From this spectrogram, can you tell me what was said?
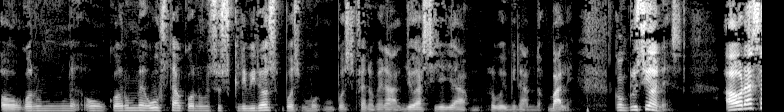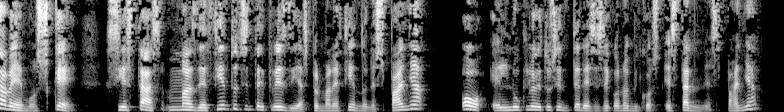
o con un, con un me gusta o con un suscribiros, pues, pues fenomenal. Yo así ya lo voy mirando. Vale. Conclusiones. Ahora sabemos que si estás más de 183 días permaneciendo en España, o el núcleo de tus intereses económicos están en España,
